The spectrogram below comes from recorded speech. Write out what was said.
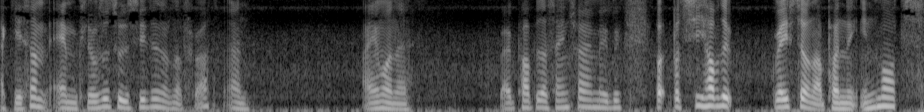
I guess I'm, I'm closer to the city than the front, and I am on a very popular sanctuary maybe. But but see how the gravestones are pointing inwards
